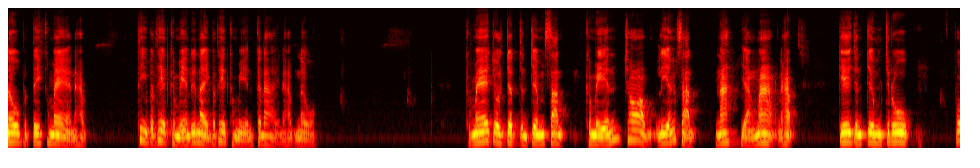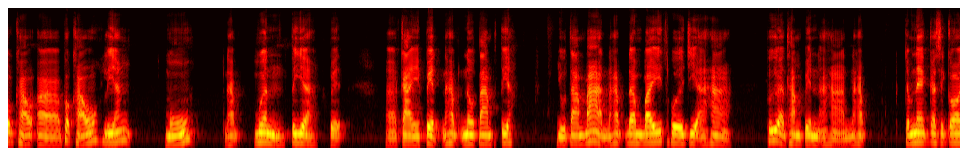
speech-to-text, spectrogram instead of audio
no ประเทศเขมรนะครับ ที่ประเทศเขมรหรือในประเทศเขมรก็ได้นะครับ no เขมรจลจัดจนเจมสัตว์เขมรชอบเลี้ยงสัตว์นะอย่างมากนะครับ เกจนเจมจรูกพวกเขาอ่าพวกเขาเลี้ยงหมูนะครับเมื่อนเตียเป็ดไก่เป็ดนะครับเนตามเตียอยู่ตามบ้านนะครับดำใบเทอจีอาหาเพื่อทำเป็นอาหารนะครับ จำแนกเกษตรกร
